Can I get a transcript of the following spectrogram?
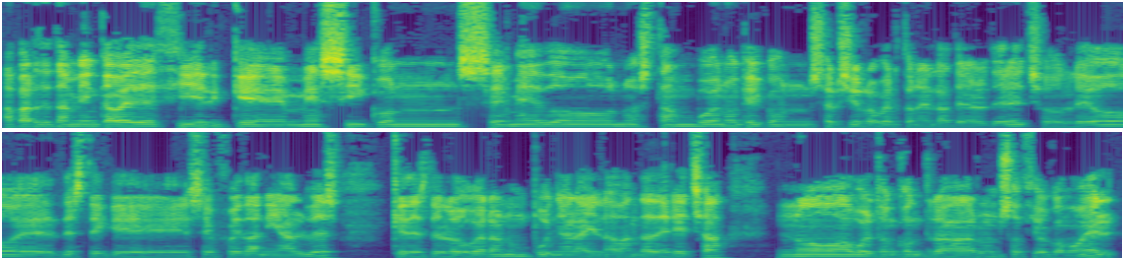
Aparte también cabe decir que Messi con Semedo no es tan bueno que con Sergio Roberto en el lateral derecho. Leo, eh, desde que se fue Dani Alves, que desde luego eran un puñal ahí en la banda derecha, no ha vuelto a encontrar un socio como él.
